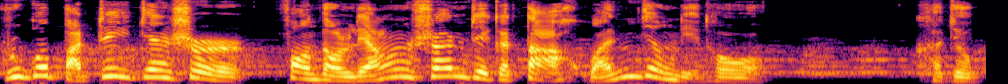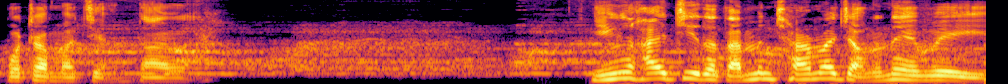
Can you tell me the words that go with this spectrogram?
如果把这件事儿放到梁山这个大环境里头，可就不这么简单了。您还记得咱们前面讲的那位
